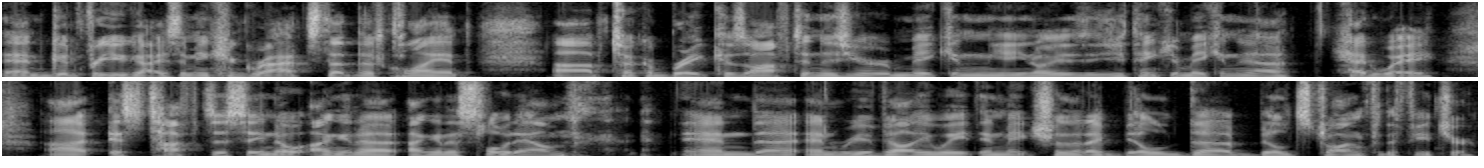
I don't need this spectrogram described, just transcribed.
and good for you guys. I mean, congrats that the client uh, took a break because often as you're making, you know, as you think you're making a headway, uh, it's tough to say no. I'm gonna I'm gonna slow down and uh, and reevaluate and make sure that I build uh, build strong for the future.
